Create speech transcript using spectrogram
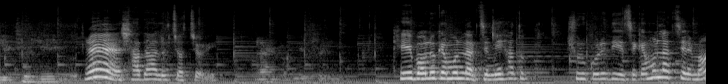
লিটারালি হ্যাঁ সাদা আলুর চচ্চড়ি। একদম খেয়ে বলো কেমন লাগছে? মেহা তো শুরু করে দিয়েছে। কেমন লাগছে রে মা?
